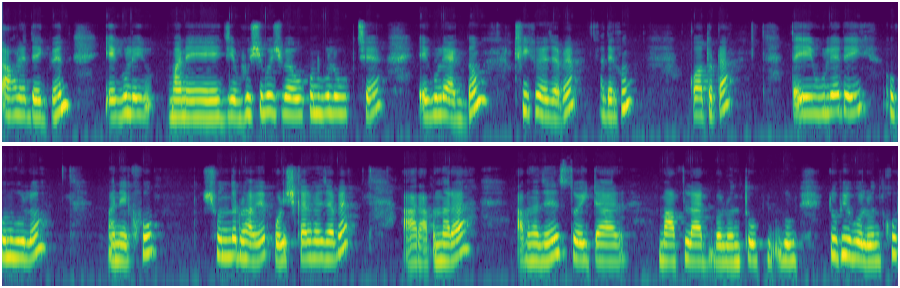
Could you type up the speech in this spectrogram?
তাহলে দেখবেন এগুলোই মানে যে ভুসি ভুসি বা উকুনগুলো উঠছে, এগুলো একদম ঠিক হয়ে যাবে। দেখুন কতটা তো এই উলের এই উকুনগুলো মানে খুব সুন্দরভাবে পরিষ্কার হয়ে যাবে। আর আপনারা আপনাদের সোয়েটার, মাফলার বলুন, টুপি টুপি বলুন, খুব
